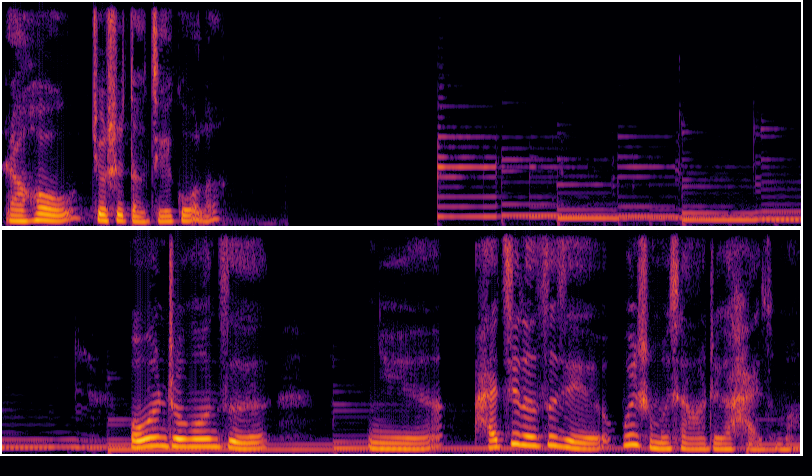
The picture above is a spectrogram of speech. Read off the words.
然后就是等结果了。我问周公子：“你还记得自己为什么想要这个孩子吗？”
